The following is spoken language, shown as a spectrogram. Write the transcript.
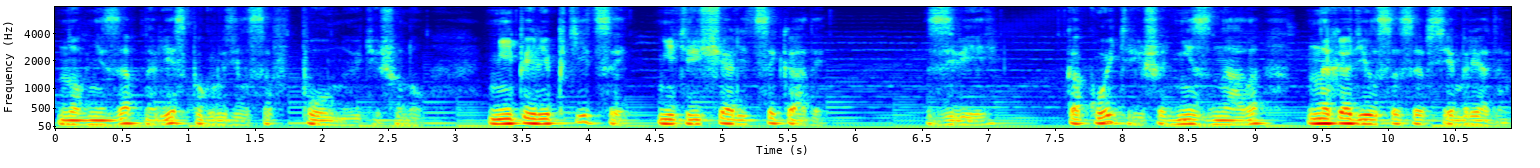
Но внезапно лес погрузился в полную тишину. Не пели птицы, не трещали цикады. Зверь, какой Триша не знала, находился совсем рядом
